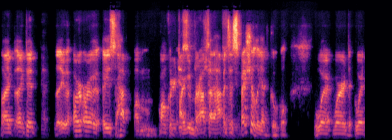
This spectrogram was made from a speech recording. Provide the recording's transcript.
Like, like the, yeah. or, or is hap, um, one could argue perhaps that happens especially at Google, where where where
